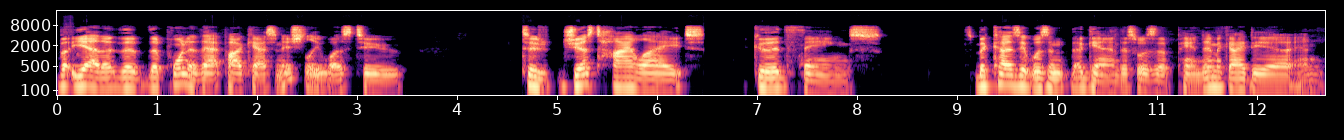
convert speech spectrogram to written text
but yeah, the, the the point of that podcast initially was to to just highlight good things because it wasn't again this was a pandemic idea and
